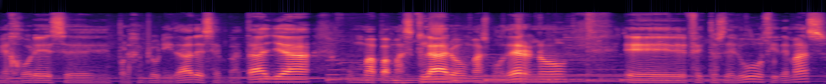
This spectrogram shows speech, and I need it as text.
mejores, eh, por ejemplo, unidades en batalla, un mapa más claro, más moderno, efectos de luz y demás,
